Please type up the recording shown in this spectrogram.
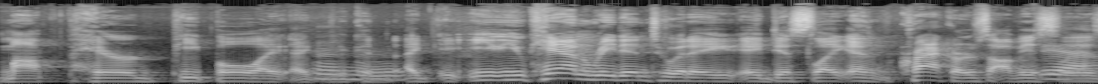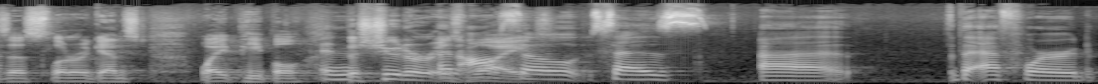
mop-haired people. I, I, mm-hmm. you can I, you, can read into it a, a dislike and crackers obviously yeah. is a slur against white people. And, the shooter is white. And also says uh, the F word.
